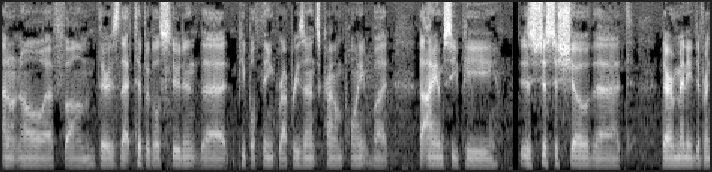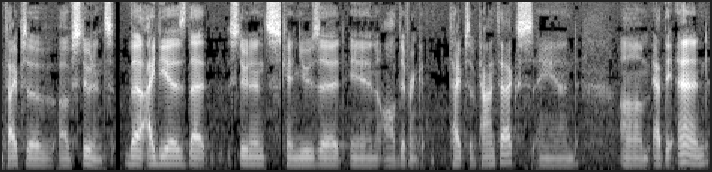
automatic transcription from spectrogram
I don't know if um, there's that typical student that people think represents Crown Point, but the I Am CP is just to show that there are many different types of, of students. The idea is that students can use it in all different types of contexts, and um, at the end,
